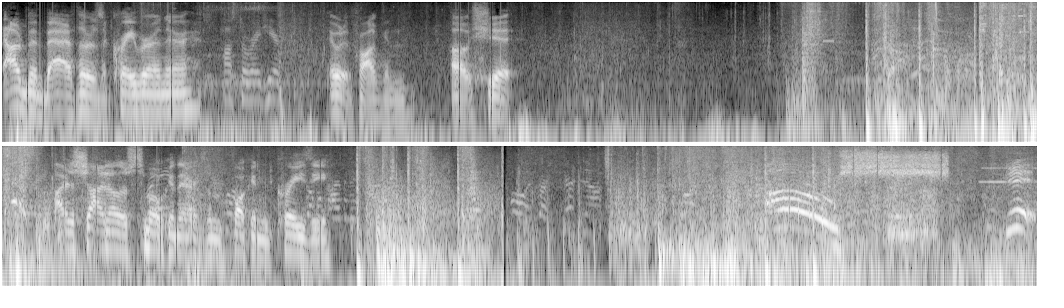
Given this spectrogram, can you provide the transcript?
that would have been bad if there was a Kraber in there. Hostile right here. It would have fucking. Oh shit. I just shot another smoke in there because I'm fucking crazy. Oh sh- shit!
